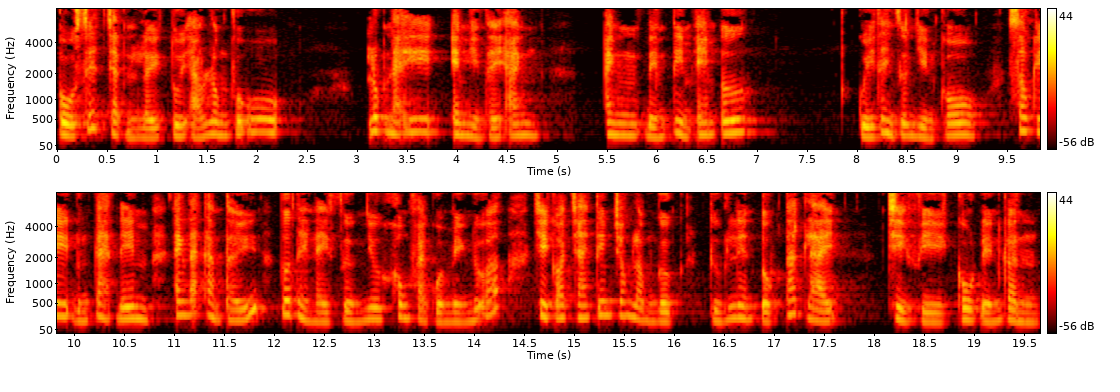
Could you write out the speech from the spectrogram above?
Cô siết chặt lấy túi áo lông vũ. Lúc nãy em nhìn thấy anh. Anh đến tìm em ư? Quý Thành Dương nhìn cô. Sau khi đứng cả đêm, anh đã cảm thấy cơ thể này dường như không phải của mình nữa. Chỉ có trái tim trong lòng ngực cứ liên tục thắt lại. Chỉ vì cô đến gần.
